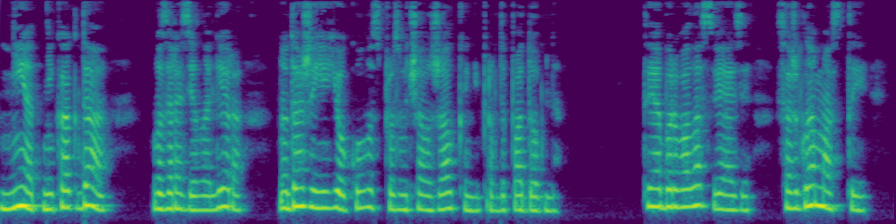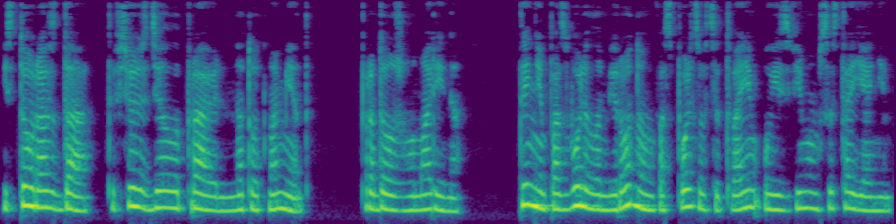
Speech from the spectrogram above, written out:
«Нет, никогда!» — возразила Лера, но даже ее голос прозвучал жалко и неправдоподобно. «Ты оборвала связи, сожгла мосты, и сто раз да, ты все сделала правильно на тот момент», — продолжила Марина. «Ты не позволила Миронову воспользоваться твоим уязвимым состоянием,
